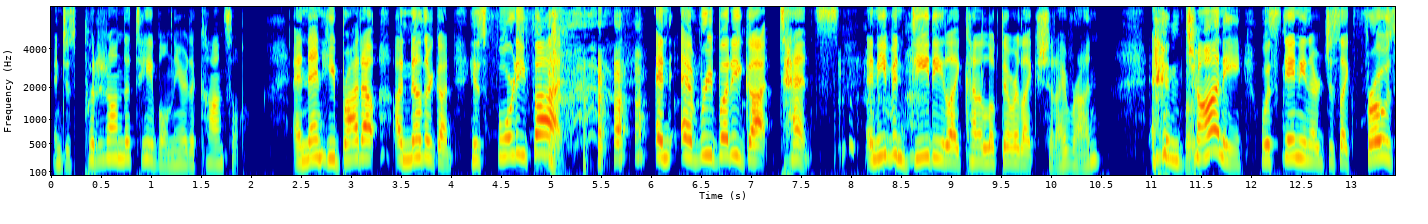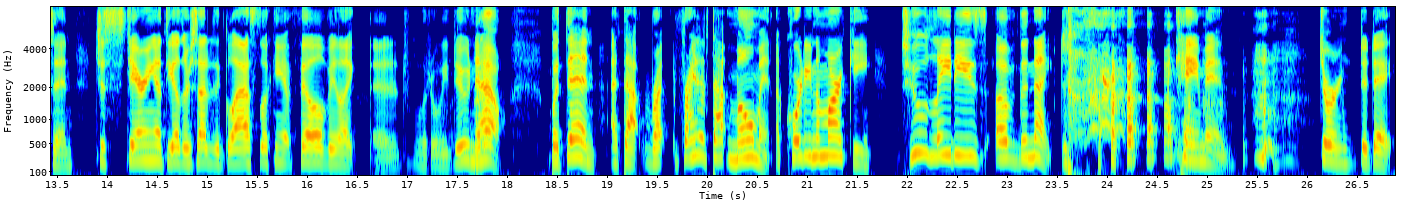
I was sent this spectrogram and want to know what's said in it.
and just put it on the table near the console. And then he brought out another gun, his 45. and everybody got tense. And even Dee Dee like kind of looked over like, should I run? And Johnny was standing there just like frozen, just staring at the other side of the glass, looking at Phil, being like, uh, what do we do now? But then at that right, right at that moment, according to Marky, two ladies of the night came in during the day.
